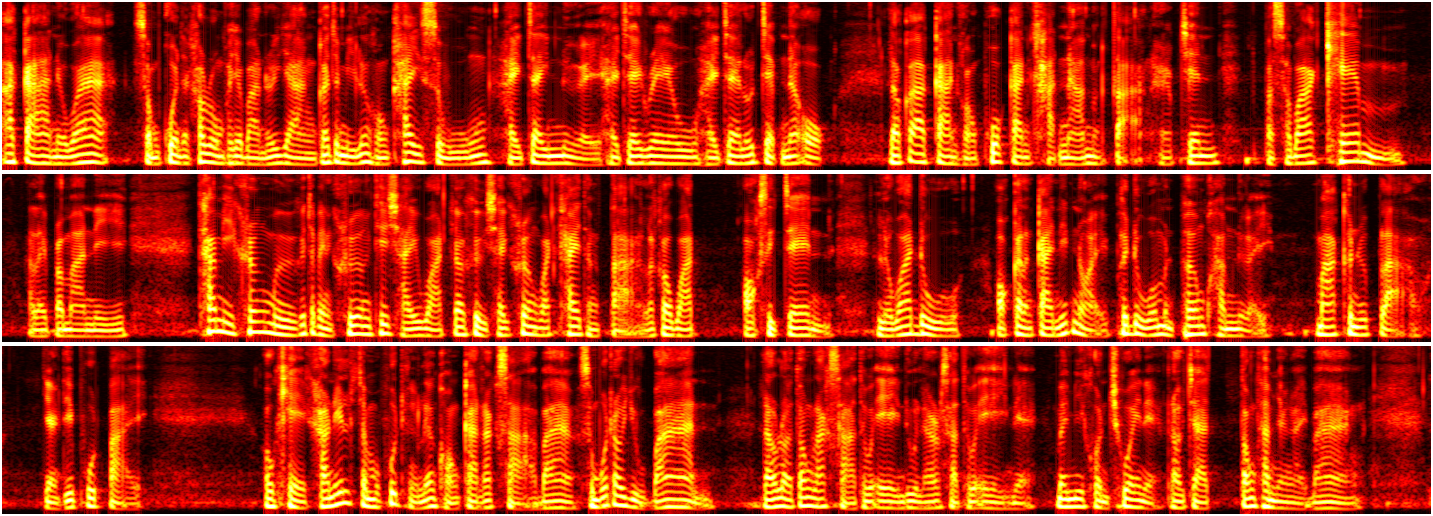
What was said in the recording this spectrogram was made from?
อาการเนี่ยว่าสมควรจะเข้าโรงพยาบาลหรือยัง ก็จะมีเรื่องของไข้สูง หายใจเหนื่อย หายใจเร็ว หายใจแล้วเจ็บหน้าอก แล้วก็อาการของพวกการขาดน้ำต่างๆนะครับเช่น ปัสสาวะเข้มอะไรประมาณนี้ ถ้ามีเครื่องมือก็จะเป็นเครื่องที่ใช้วัดก็คือใช้เครื่องวัดไข้ต่างๆ แล้วก็วัดออกซิเจน หรือว่าดูออกกำลังกายนิดหน่อย เพื่อดูว่ามันเพิ่มความเหนื่อยมากขึ้นหรือเปล่า อย่างที่พูดไปโอเค คราวนี้เราจะมาพูดถึงเรื่องของการรักษาบ้าง สมมุติเราอยู่บ้าน แล้วเราต้องรักษาตัวเองดูแลรักษาตัวเองเนี่ยไม่มีคนช่วยเนี่ยเราจะต้องทํำยังไงบ้าง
